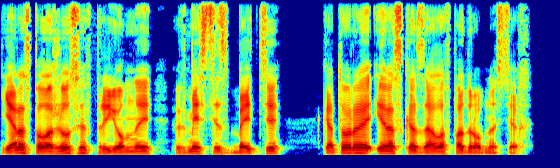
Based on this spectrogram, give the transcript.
Я расположился в приемной вместе с Бетти, которая и рассказала в подробностях.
